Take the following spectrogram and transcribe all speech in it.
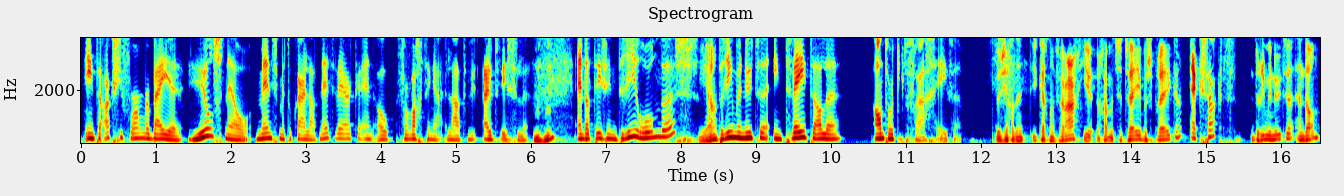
interactievorm waarbij je heel snel mensen met elkaar laat netwerken en ook verwachtingen laat wi- uitwisselen. Mhm. En dat is in drie rondes Ja. van drie minuten in tweetallen antwoord op de vraag geven. Dus je, gaat in- je krijgt een vraag, je gaat met z'n tweeën bespreken, Exact. drie minuten en dan?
